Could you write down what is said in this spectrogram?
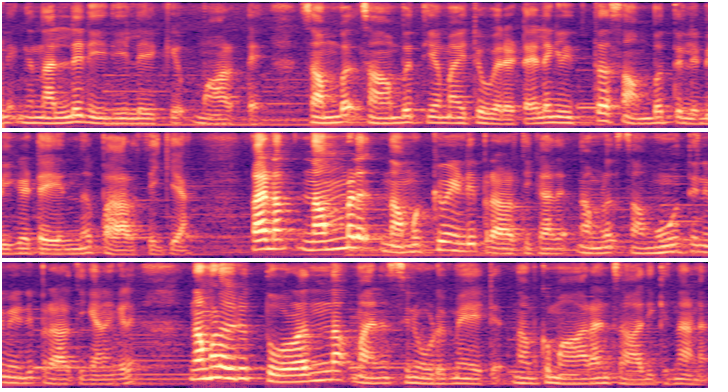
നല്ല രീതിയിലേക്ക് മാറട്ടെ സമ്പ സാമ്പത്തികമായിട്ട് വരട്ടെ അല്ലെങ്കിൽ ഇത്ര സമ്പത്ത് ലഭിക്കട്ടെ എന്ന് പ്രാർത്ഥിക്കുക. കാരണം നമ്മൾ നമുക്ക് വേണ്ടി പ്രാർത്ഥിക്കാതെ നമ്മൾ സമൂഹത്തിന് വേണ്ടി പ്രാർത്ഥിക്കുകയാണെങ്കിൽ നമ്മളൊരു തുറന്ന മനസ്സിനുടമയായിട്ട് നമുക്ക് മാറാൻ സാധിക്കുന്നതാണ്.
